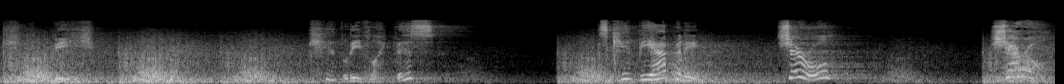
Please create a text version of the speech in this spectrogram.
Can't be. Can't leave like this. This can't be happening. Cheryl? Cheryl!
